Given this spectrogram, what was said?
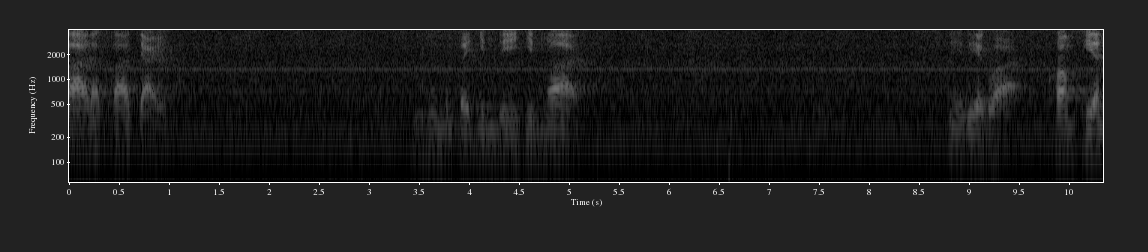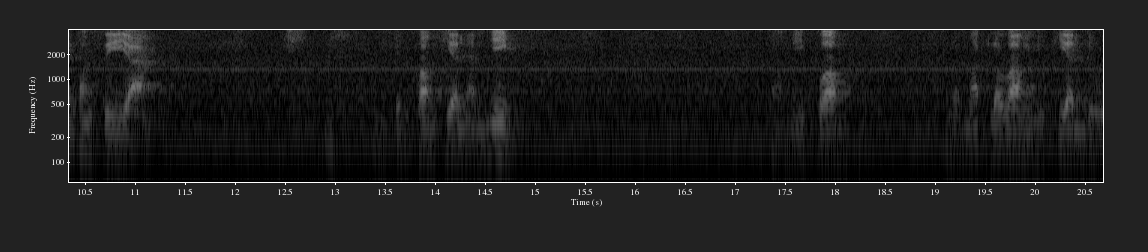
กายรักษาใจ มันไปยินดียินร้าย นี่เรียกว่า ความเพียรทั้งสี่อย่าง เป็นความเพียรอันยิ่ง มีความระมัดระวังอยู่เพียรอยู่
